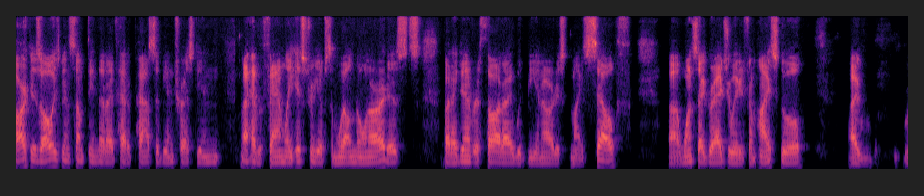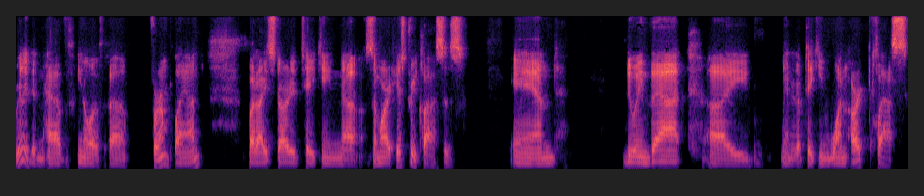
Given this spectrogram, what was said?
art has always been something that I've had a passive interest in. I have a family history of some well known artists, but I never thought I would be an artist myself. Uh, once I graduated from high school, I really didn't have, you know, a, a firm plan, but I started taking uh, some art history classes. And doing that, I ended up taking one art class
